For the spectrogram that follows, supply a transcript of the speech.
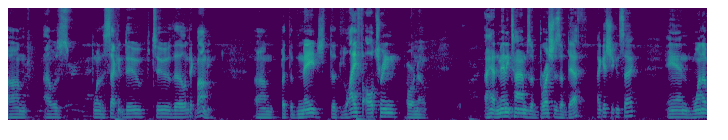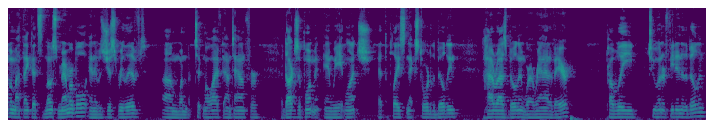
um, I was one of the second due to the Olympic bombing. Um, but the mage, the life altering, or no, I had many times of brushes of death, I guess you can say. And one of them, I think that's the most memorable, and it was just relived um, when I took my wife downtown for a doctor's appointment, and we ate lunch at the place next door to the building, a high rise building where I ran out of air, probably 200 feet into the building,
